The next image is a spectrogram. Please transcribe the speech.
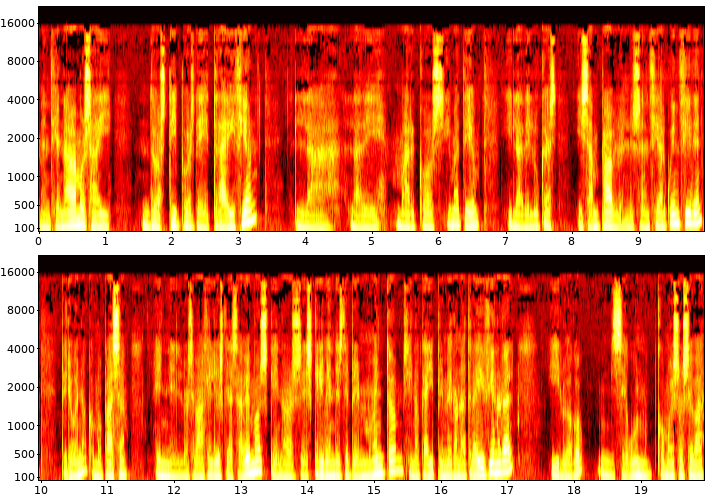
mencionábamos, hay dos tipos de tradición, la, la de Marcos y Mateo y la de Lucas y San Pablo. En lo esencial coinciden, pero bueno, como pasa en los evangelios que ya sabemos, que no se escriben desde el primer momento, sino que hay primero una tradición oral y luego, según cómo eso se va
